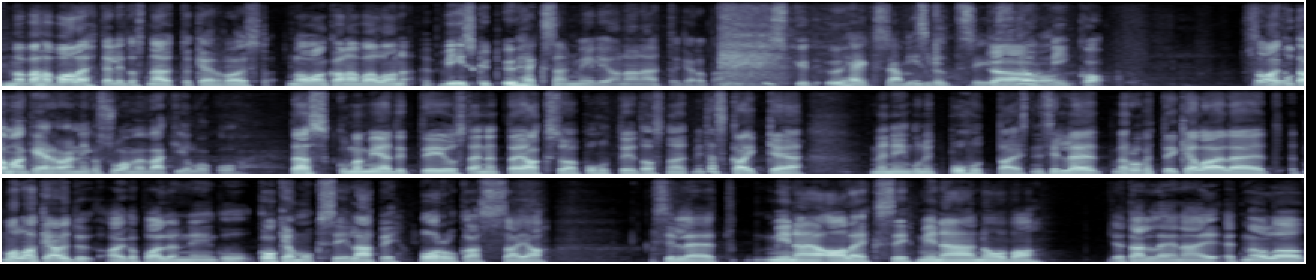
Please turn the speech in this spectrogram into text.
Mä vähän valehtelin tuosta näyttökerroista. Novan kanavalla on 59 miljoonaa näyttökertaa. 59 miltsiä. Se Joo. on Niko, se on muutaman kerran Niko Suomen väkiluku. Tässä kun me mietittiin just ennen tätä jaksoa, puhuttiin tuosta, että mitäs kaikkea me niin kuin nyt puhuttaisiin, niin silleen, että me ruvettiin kelailemaan, että, että me ollaan käyty aika paljon niin kuin kokemuksia läpi porukassa ja silleen, että minä ja Aleksi, minä ja Nova ja tälleen näin. Että me ollaan,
